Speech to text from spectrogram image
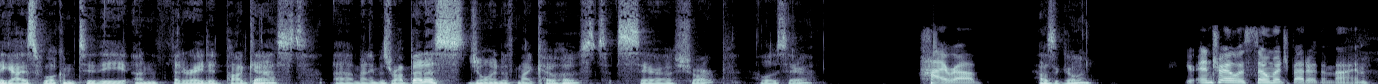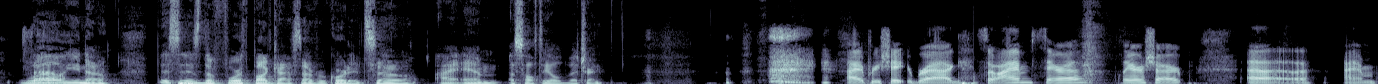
Hey guys, welcome to the Unfederated podcast. Uh, my name is Rob Bettis, joined with my co host, Sarah Sharp. Hello, Sarah. Hi, Rob. How's it going? Your intro was so much better than mine. So. Well, you know, this is the fourth podcast I've recorded, so I am a salty old veteran. I appreciate your brag. So I'm Sarah Claire Sharp. Uh, I'm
